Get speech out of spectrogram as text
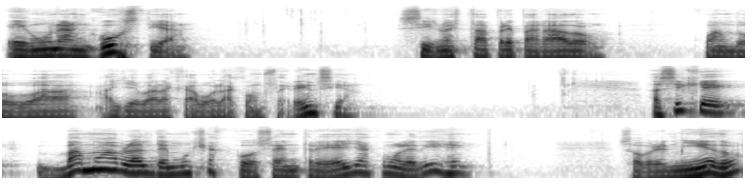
en una angustia si no está preparado cuando va a llevar a cabo la conferencia. Así que vamos a hablar de muchas cosas, entre ellas, como le dije, sobre el miedo,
